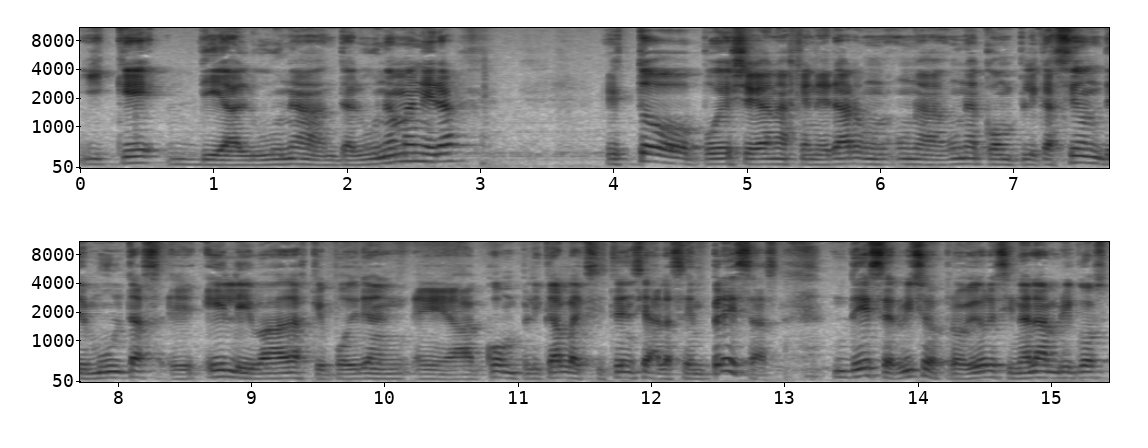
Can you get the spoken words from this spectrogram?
Y que de alguna, de alguna manera esto puede llegar a generar una, complicación de multas eh, elevadas que podrían complicar la existencia a las empresas de servicios de proveedores inalámbricos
